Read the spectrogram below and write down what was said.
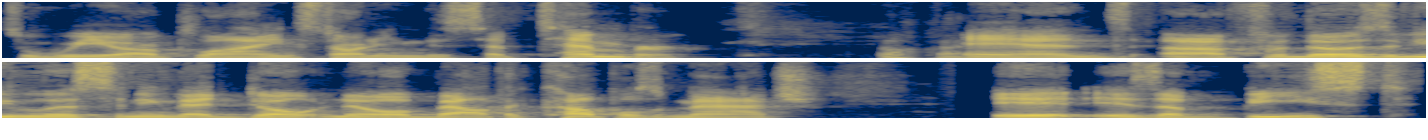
So we are applying starting this September. Okay. And uh, for those of you listening that don't know about the couples match, it is a beast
